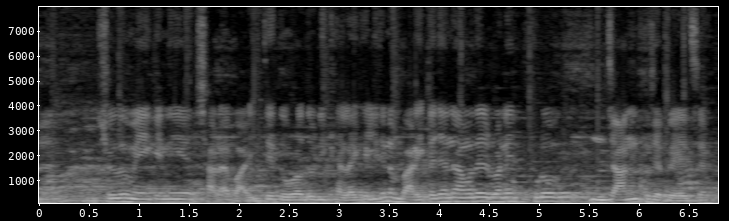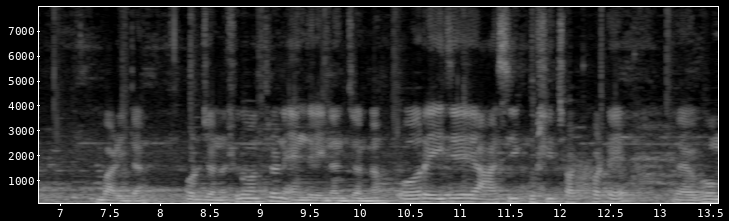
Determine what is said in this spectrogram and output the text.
হ্যাঁ, শুধু মেয়েকে নিয়ে সারা বাড়িতে দৌড়াদৌড়ি খেলা খেলি যেন বাড়িটা যেন আমাদের মানে পুরো জান খুঁজে পেয়েছে বাড়িটা। ওর জন্য, শুধুমাত্র অ্যাঞ্জেলিনার জন্য। ওর এই যে হাসি খুশি ছটফটে ঘুম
